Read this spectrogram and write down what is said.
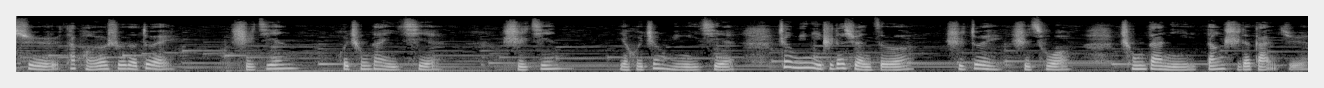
许他朋友说的对，时间会冲淡一切，时间也会证明一切，证明你值的选择是对是错，冲淡你当时的感觉，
